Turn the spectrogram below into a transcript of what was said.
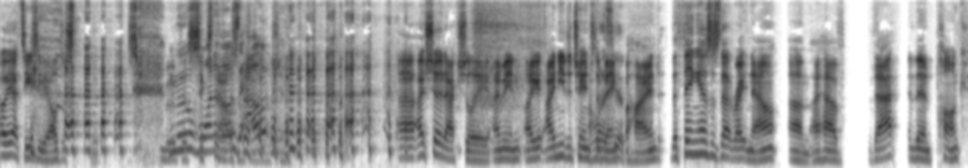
Oh yeah it's easy i'll just move move, the one of those out. Uh, I should actually. I mean, I, I need to change I the bank behind. The thing is, is that right now, um, I have that and then Punk,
